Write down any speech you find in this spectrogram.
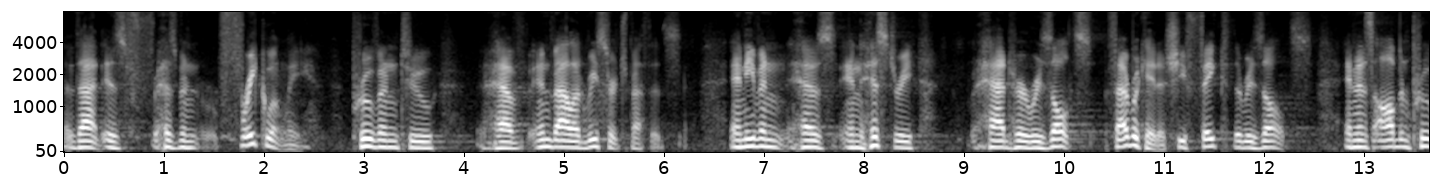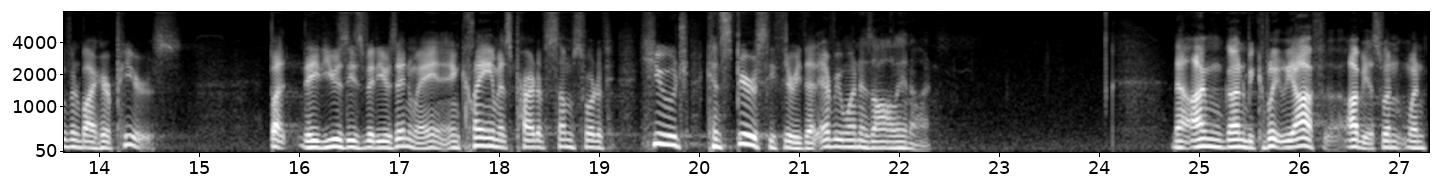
that is, has been frequently proven to have invalid research methods and even has in history had her results fabricated. She faked the results, and it's all been proven by her peers. But they use these videos anyway and claim it's part of some sort of huge conspiracy theory that everyone is all in on. Now, I'm going to be completely off, obvious, when, when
